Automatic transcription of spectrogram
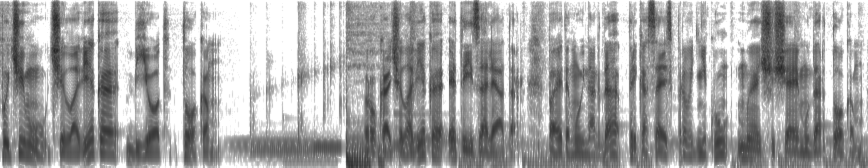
Почему человека бьет током? Рука человека — это изолятор, поэтому иногда, прикасаясь к проводнику, мы ощущаем удар током,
